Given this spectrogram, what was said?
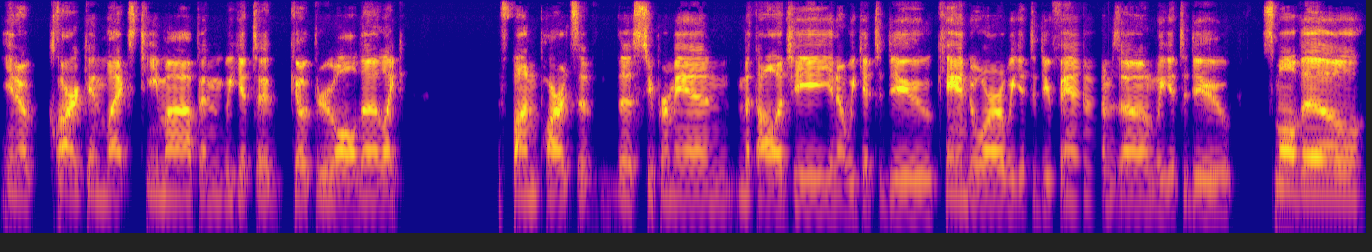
you know clark and lex team up and we get to go through all the like fun parts of the Superman mythology. You know, we get to do Kandor, we get to do Phantom Zone, we get to do Smallville.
